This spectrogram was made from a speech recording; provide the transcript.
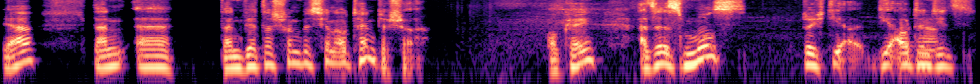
ja, dann, äh, dann wird das schon ein bisschen authentischer. Okay? Also es muss durch die, die Authentiz ja.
